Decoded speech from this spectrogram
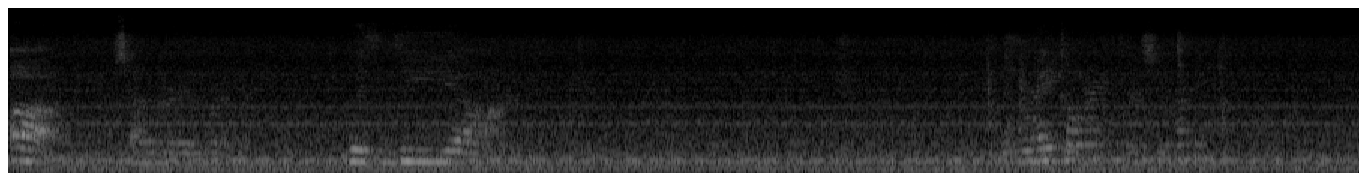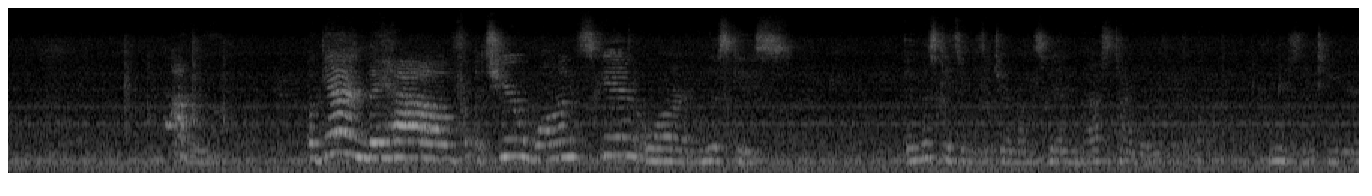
uh seven or whatever. With the first, I. Don't know. Again, they have a tier one skin, in this case, in this case it was a tier 1 scan, last time it was a, it was a tier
